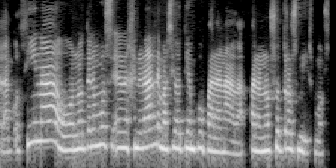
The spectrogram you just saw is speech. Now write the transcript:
la cocina o no tenemos en general demasiado tiempo para nada, para nosotros mismos.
